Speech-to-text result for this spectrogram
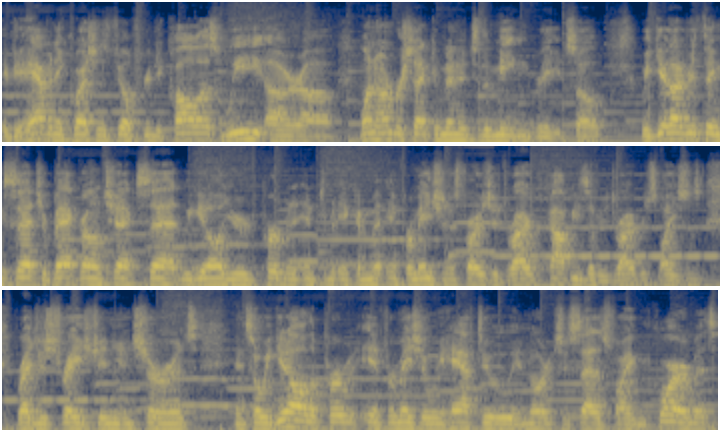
If you have any questions, feel free to call us. We are 100% committed to the meet and greet, so we get everything set. Your background background check set. We get all your permanent information as far as your driver copies of your driver's license, registration, insurance, and so we get all the per- information we have to in order to satisfy requirements.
